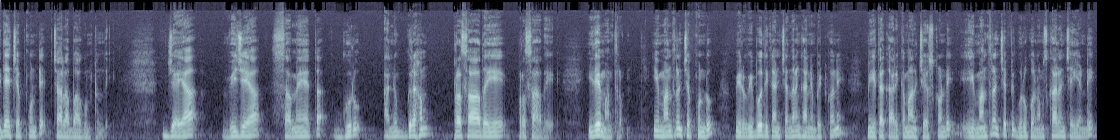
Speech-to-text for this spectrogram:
ఇదే చెప్పుకుంటే చాలా బాగుంటుంది. జయ విజయ సమేత గురు అనుగ్రహం ప్రసాదయే ప్రసాదే. ఇదే మంత్రం. ఈ మంత్రం చెప్పుకుంటూ మీరు విభూతి కానీ చంద్రం కానీ పెట్టుకొని మిగతా కార్యక్రమాలు చేసుకోండి. ఈ మంత్రం చెప్పి గురువుకు నమస్కారం చేయండి.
